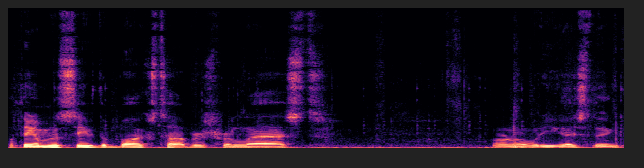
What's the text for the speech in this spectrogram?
I think I'm going to save the box toppers for last. I don't know. What do you guys think?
